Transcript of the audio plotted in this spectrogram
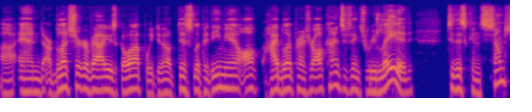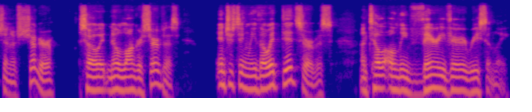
uh, and our blood sugar values go up. We develop dyslipidemia, all high blood pressure, all kinds of things related to this consumption of sugar. So it no longer serves us. Interestingly, though, it did serve us until only very, very recently.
